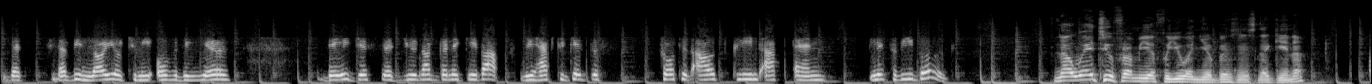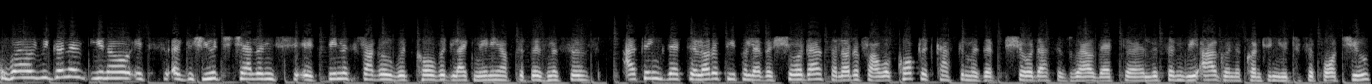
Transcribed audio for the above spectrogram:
that have been loyal to me over the years, they just said, you're not going to give up. We have to get this sorted out, cleaned up, and let's rebuild. Now, where to from here for you and your business, Nagina? Well, we're going to, you know, it's a huge challenge. It's been a struggle with COVID, like many of the businesses. I think that a lot of people have assured us, a lot of our corporate customers have assured us as well that, uh, listen, we are going to continue to support you.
